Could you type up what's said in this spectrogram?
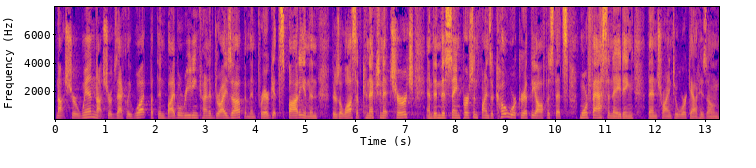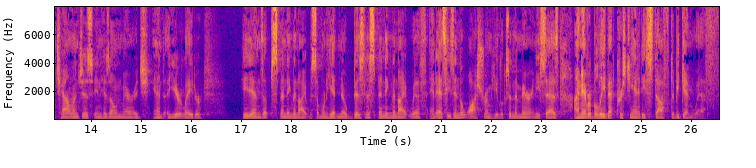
not sure when, not sure exactly what, but then Bible reading kind of dries up, and then prayer gets spotty, and then there's a loss of connection at church, and then this same person finds a coworker at the office that's more fascinating than trying to work out his own challenges in his own marriage, and a year later, he ends up spending the night with someone he had no business spending the night with. And as he's in the washroom, he looks in the mirror and he says, I never believed that Christianity stuff to begin with.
